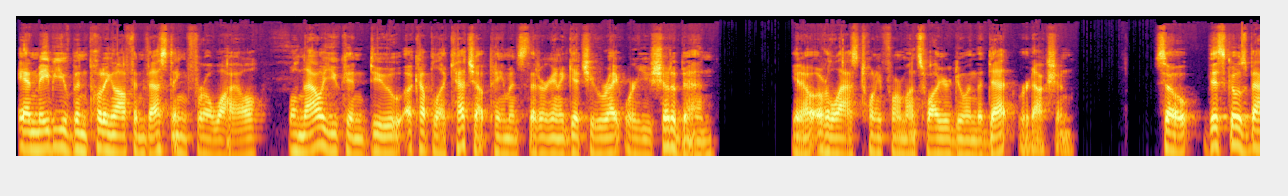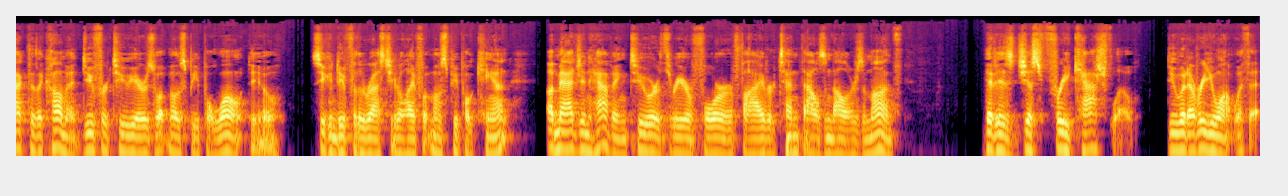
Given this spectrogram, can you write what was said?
and maybe you've been putting off investing for a while. Well now you can do a couple of catch up payments that are going to get you right where you should have been you know over the last 24 months while you're doing the debt reduction. So this goes back to the comment do for 2 years what most people won't do so you can do for the rest of your life what most people can't. Imagine having 2 or 3 or 4 or 5 or $10,000 a month that is just free cash flow. Do whatever you want with it.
